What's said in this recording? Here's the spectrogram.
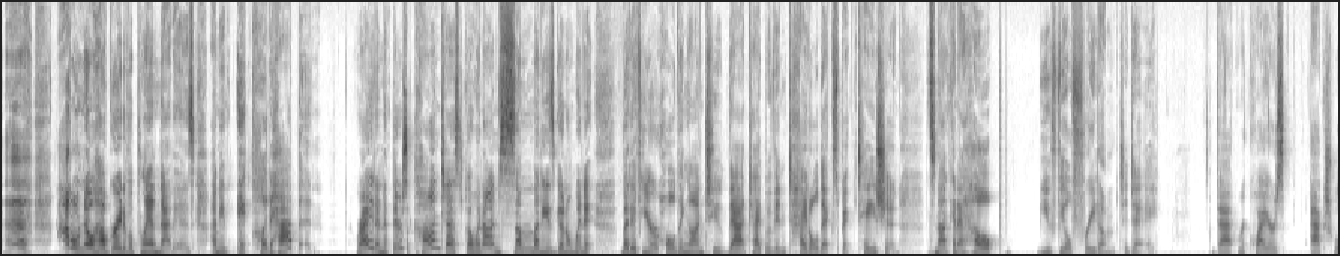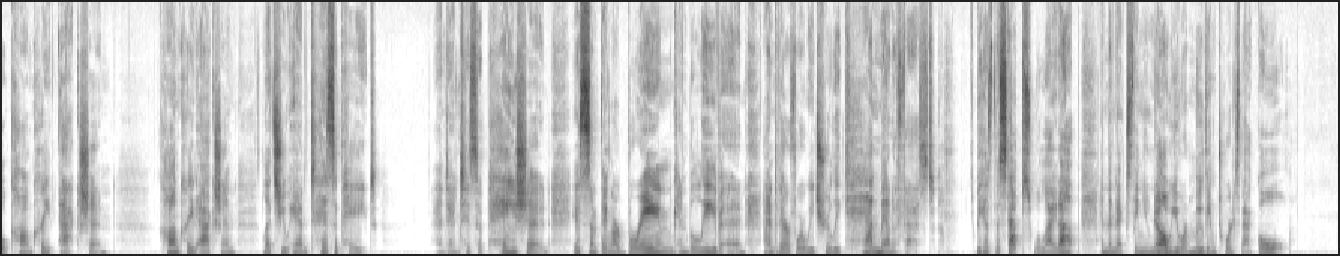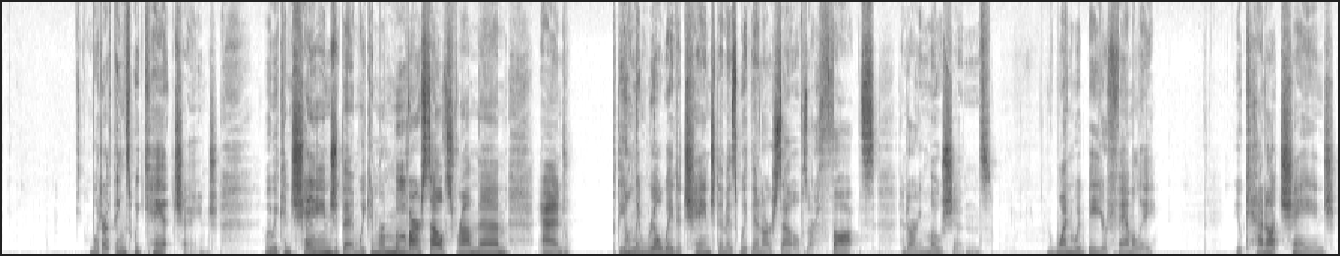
eh, I don't know how great of a plan that is. I mean, it could happen, right? And if there's a contest going on, somebody is going to win it. But if you're holding on to that type of entitled expectation, it's not going to help you feel freedom today. That requires actual concrete action. Concrete action lets you anticipate and anticipation is something our brain can believe in, and therefore we truly can manifest because the steps will light up, and the next thing you know, you are moving towards that goal. What are things we can't change? We can change them, we can remove ourselves from them, and but the only real way to change them is within ourselves, our thoughts and our emotions. One would be your family. You cannot change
